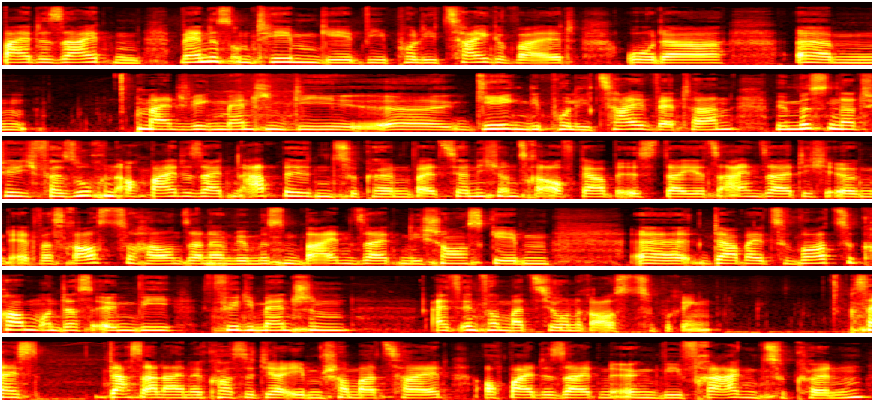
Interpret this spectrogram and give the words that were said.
beide Seiten, wenn es um Themen geht wie Polizeigewalt oder ähm, meinetwegen Menschen, die äh, gegen die Polizei wettern. Wir müssen natürlich versuchen, auch beide Seiten abbilden zu können, weil es ja nicht unsere Aufgabe ist, da jetzt einseitig irgendetwas rauszuhauen, sondern wir müssen beiden Seiten die Chance geben, äh, dabei zu Wort zu kommen und das irgendwie für die Menschen als Information rauszubringen. Das heißt, das alleine kostet ja eben schon mal Zeit, auch beide Seiten irgendwie fragen zu können,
